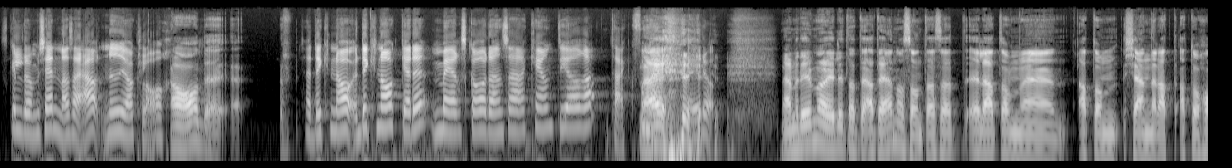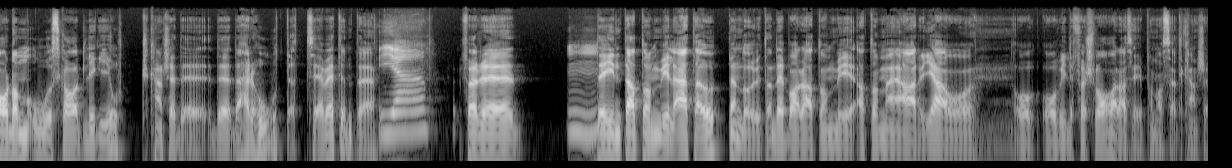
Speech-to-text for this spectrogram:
skulle de känna så här, ja, nu är jag klar. ja, det, Det, kna, det knakade, mer skada än så här kan jag inte göra. Tack för Nej. mig, hej då. Nej men det är möjligt att det, att det är något sånt, alltså att, eller att de, eh, att de känner att, att då har de oskadliggjort kanske det, det, det här hotet. Jag vet inte. Ja, För eh, mm. det är inte att de vill äta upp en då, utan det är bara att de, att de är arga och, och, och vill försvara sig på något sätt kanske.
